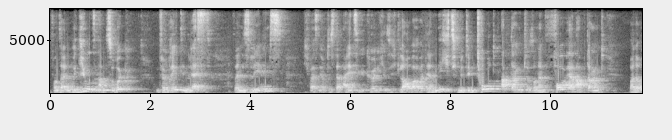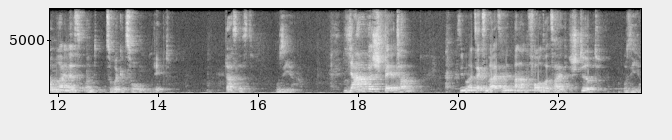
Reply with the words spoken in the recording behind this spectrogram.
von seinem Regierungsamt zurück und verbringt den Rest seines Lebens ich weiß nicht, ob das der einzige König ist, ich glaube aber, der nicht mit dem Tod abdankte, sondern vorher abdankt, weil er unrein ist und zurückgezogen lebt. Das ist Usia. Jahre später, 736 nimmt man an, vor unserer Zeit, stirbt Usia.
